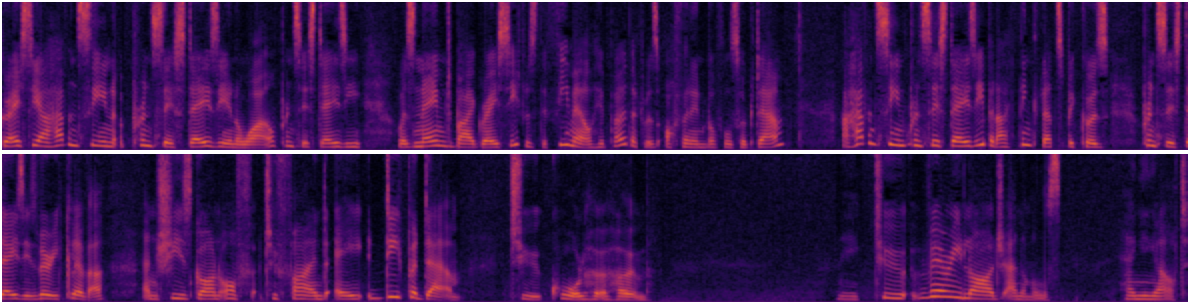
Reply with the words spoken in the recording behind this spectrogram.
Gracie, I haven't seen Princess Daisy in a while. Princess Daisy was named by Gracie. It was the female hippo that was often in Buffelshoek Dam. I haven't seen Princess Daisy, but I think that's because Princess Daisy is very clever and she's gone off to find a deeper dam to call her home. The two very large animals hanging out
